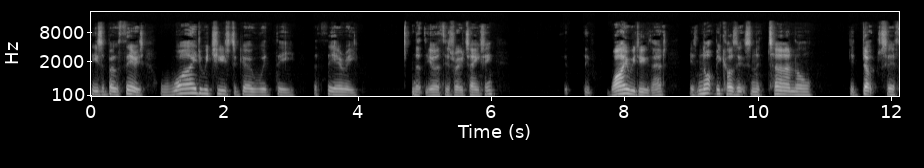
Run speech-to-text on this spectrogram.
These are both theories. Why do we choose to go with the, the theory that the Earth is rotating? Why we do that is not because it's an eternal deductive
